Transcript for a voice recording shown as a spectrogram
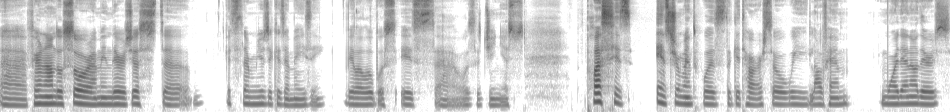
uh, Fernando Sor. I mean, there's just, uh, it's their music is amazing. Villa-Lobos is, uh, was a genius. Plus, his instrument was the guitar, so we love him more than others.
